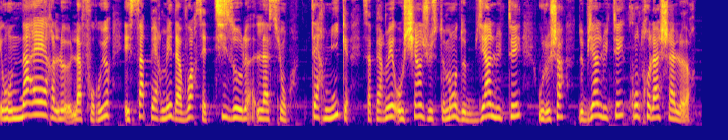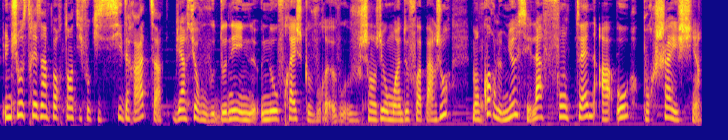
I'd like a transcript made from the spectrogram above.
et on aère la fourrure et ça permet d'avoir cette isolation thermique. Ça permet au chien justement de bien lutter, ou le chat, de bien lutter contre la chaleur. Une chose très importante, il faut qu'il s'hydrate. Bien sûr, vous vous donnez une, eau fraîche que vous, changez au moins deux fois par jour. Mais encore le mieux, c'est la fontaine à eau pour chat et chien.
